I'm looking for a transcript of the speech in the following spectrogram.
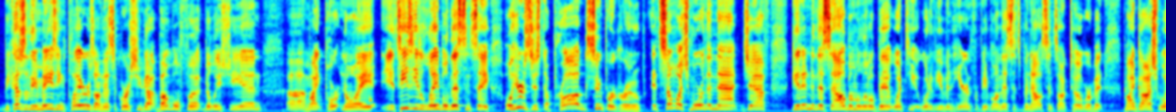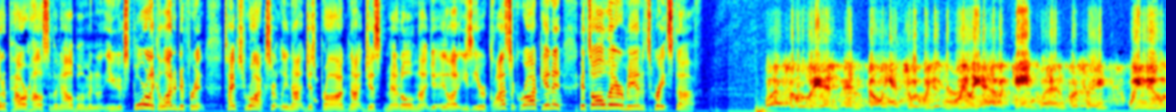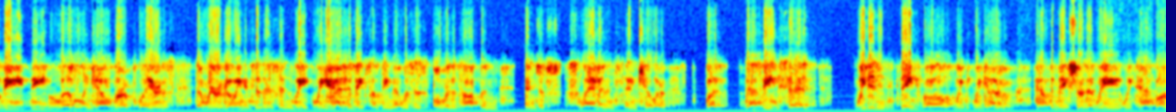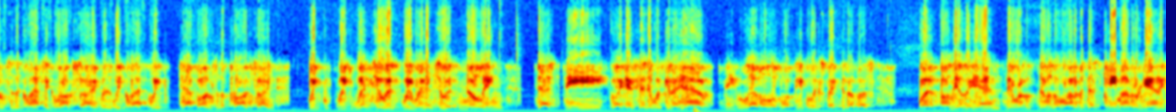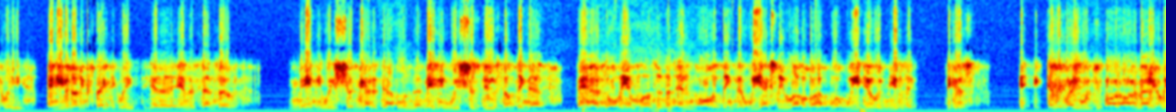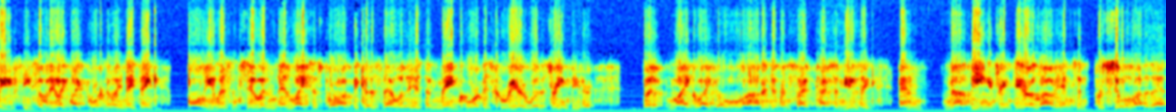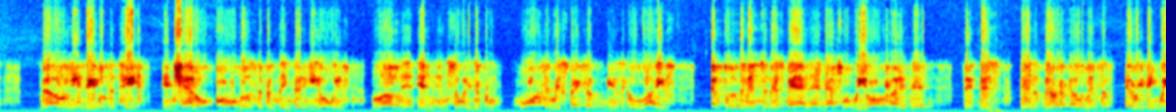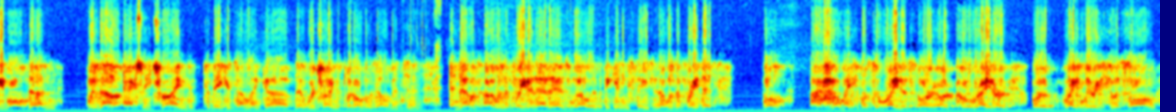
because of the amazing players on this. Of course, you got Bumblefoot, Billy Sheehan, uh, Mike Portnoy. It's easy to label this and say, "Oh, here's just a prog supergroup." It's so much more than that. Jeff, get into this album a little bit. What do you what have you been hearing from people on this? It's been out since October, but my gosh, what a powerhouse of an album! And you explore like a lot of different types of rock. Certainly not just prog, not just metal, not a lot. You hear classic rock in it. It's all there, man. It's great stuff. Well, absolutely. And and going into it, we didn't really have a game plan per se. We knew the the level and caliber of players that we were going into this, and we we had to make something that was just over the top and and just slam and, and killer. But that being said, we didn't think, oh, we, we kind of have to make sure that we, we tap onto the classic rock side, we, we, we tap onto the prog side. We, we went to it, we went into it knowing that the, like I said, it was going to have the level of what people expected of us. But on the other hand, there was there was a lot of it that came out organically and even unexpectedly, uh, in the sense of maybe we should kind of dabble in that. Maybe we should do something that has all the influences and, and all the things that we actually love about what we do in music. Because everybody would automatically see somebody like Mike Portnoy and they think, all he listens to and, and likes is prog because that was his, the main core of his career was Dream Theater. But Mike liked a lot of different types of music, and not being in Dream Theater allowed him to pursue a lot of that. Now he's able to take and channel all those different things that he always loved in, in, in so many different walks and respects of musical life and put them into this band. And that's what we all kind of did. There's, there's, there are elements of everything we've all done without actually trying to, make it sound like uh, that we're trying to put all those elements in. And that was I was afraid of that as well in the beginning stages. I was afraid that, well, how am I supposed to write us or, or co-write or, or write lyrics to a song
